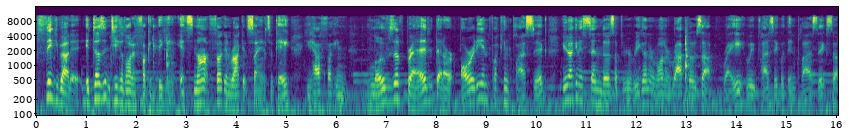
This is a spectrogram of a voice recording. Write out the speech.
think about it. It doesn't take a lot of fucking thinking. It's not fucking rocket science, okay? You have fucking loaves of bread that are already in fucking plastic. You're not gonna send those up the river. You're gonna wanna wrap those up, right? With plastic within plastic, so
